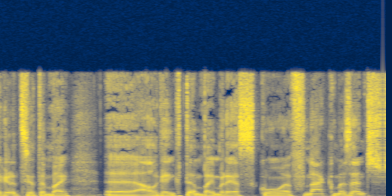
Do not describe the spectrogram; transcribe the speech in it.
agradecer também uh, a alguém que também merece com a FNAC, mas antes.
